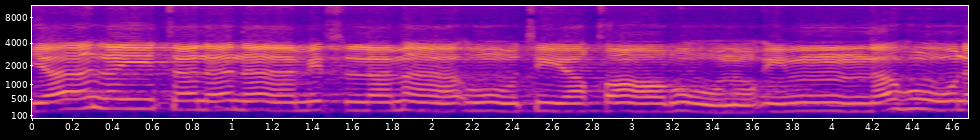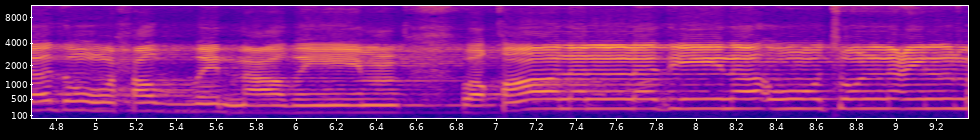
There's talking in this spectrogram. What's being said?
يا ليت لنا مثل ما أوتي قارون إنه لذو حظ عظيم. وقال الذين أوتوا العلم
